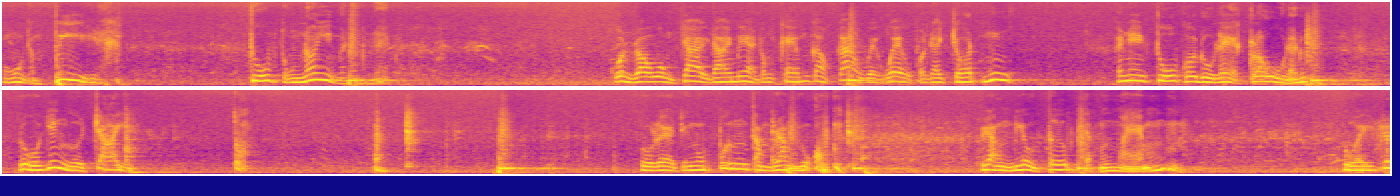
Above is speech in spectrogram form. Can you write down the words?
โอ้ดำปีดจูบตรงน้อยมันเนี่ยคนเราวงใจได้เมียต้องแก้มก้าวก้าวแววแววพอได้จอดมุกอันนี้จูบก็ดูแลเกล้านะลูกดูยิ่งเหงือใจ ดูแลถึงเอาปึ้งตำรังอยู่ออกรังเดียวเติบกับแหมมรวยไร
